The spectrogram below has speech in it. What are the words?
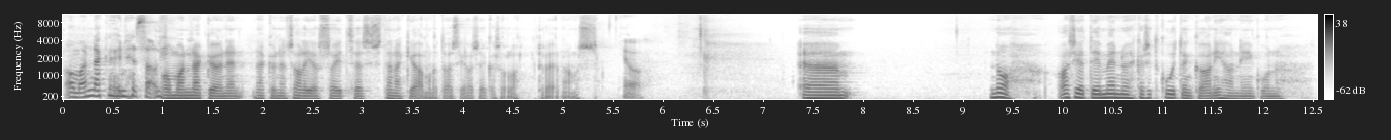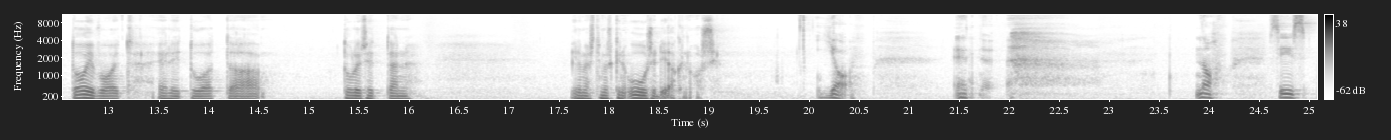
oman näköinen sali. Oman näköinen, näköinen sali, jossa itse asiassa tänäkin aamuna taisi asiakas olla treenaamassa. Joo. Öö, no, asiat ei mennyt ehkä sitten kuitenkaan ihan niin kuin toivoit, eli tuota, tuli sitten ilmeisesti myöskin uusi diagnoosi. Joo. Et, no, siis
